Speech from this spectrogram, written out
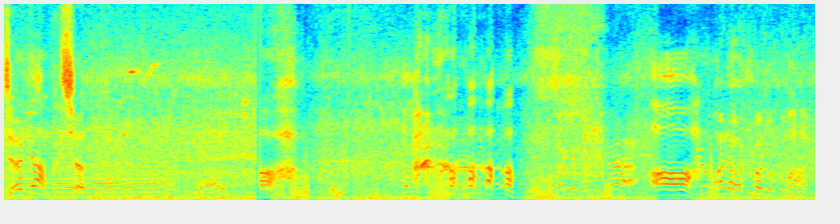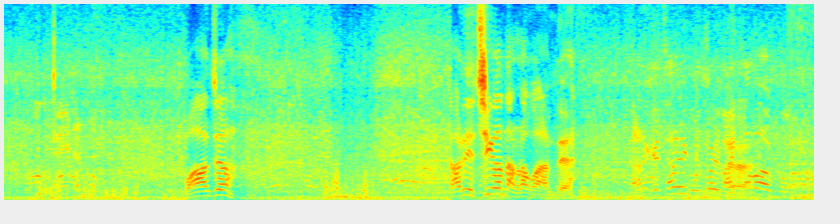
절대 안 부딪혀. dễ 아. 형이 보니까 아. 하려고 틀어줬구만. 완전 다리에 지가 날라고 하는데 나는 괜찮으니까 오토바이 많이 네. 타봐갖고.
